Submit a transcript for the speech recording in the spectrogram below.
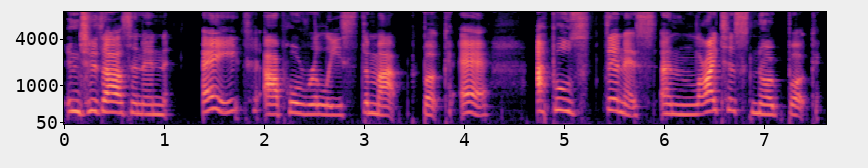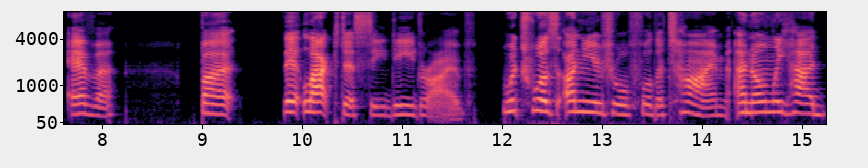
In 2008, Apple released the MacBook Air, Apple's thinnest and lightest notebook ever, but it lacked a CD drive, which was unusual for the time and only had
